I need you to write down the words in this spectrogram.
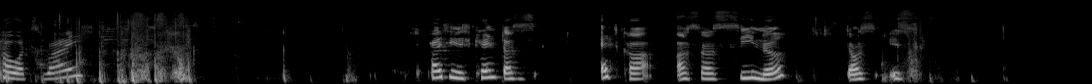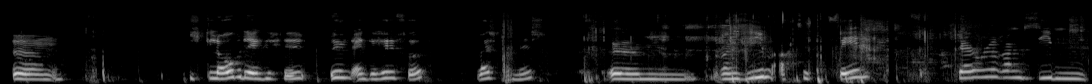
Power 2. Falls ihr nicht kennt, das ist Edgar Assassine. Das ist, ähm, ich glaube, der Gehil irgendein Gehilfe. Weiß ich nicht. Ähm, Rang 7, 80 Trophäen. Daryl Rang 7,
